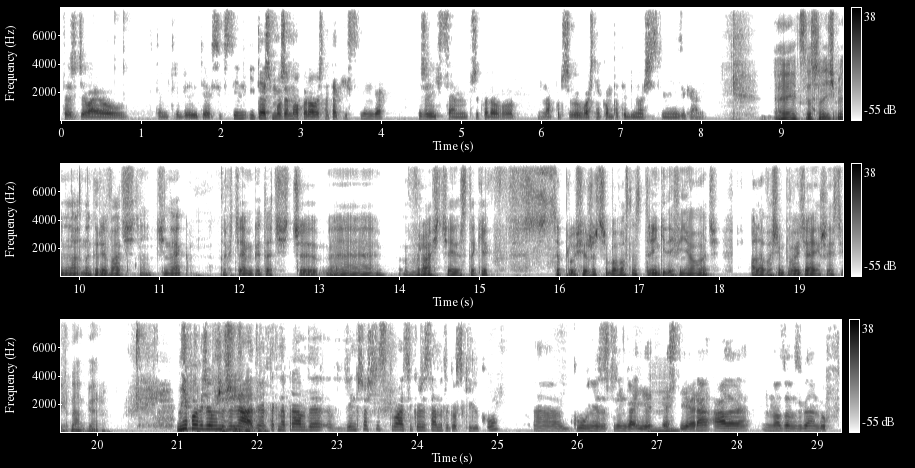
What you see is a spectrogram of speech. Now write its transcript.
też działają tym trybie UTF-16 i też możemy operować na takich stringach, jeżeli chcemy, przykładowo na potrzeby właśnie kompatybilności z tymi językami. E, jak zaczęliśmy na, nagrywać ten odcinek, to chciałem pytać, czy e, w Raście jest tak jak w C++, że trzeba własne stringi definiować, ale właśnie powiedziałeś, że jest ich nadmiar. Nie powiedziałbym, że nadmiar. Tak naprawdę w większości sytuacji korzystamy tylko z kilku, głównie ze stringa i mhm. STR-a, ale no ze względów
